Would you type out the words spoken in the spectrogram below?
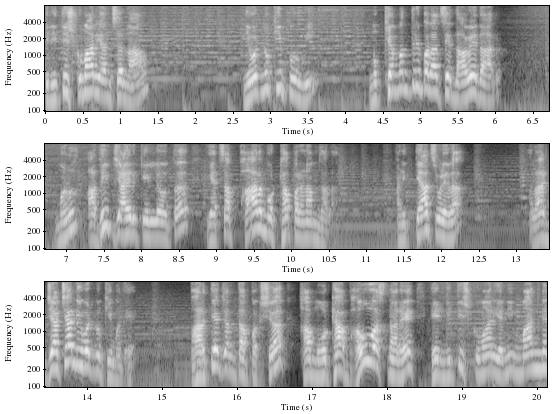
की नितीश कुमार यांचं नाव निवडणुकीपूर्वी मुख्यमंत्री पदाचे दावेदार म्हणून आधीच जाहीर केलेलं होतं याचा फार मोठा परिणाम झाला. आणि त्याच वेळेला राज्याच्या निवडणुकीमध्ये भारतीय जनता पक्ष हा मोठा भाऊ असणार आहे हे नितीश कुमार यांनी मान्य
